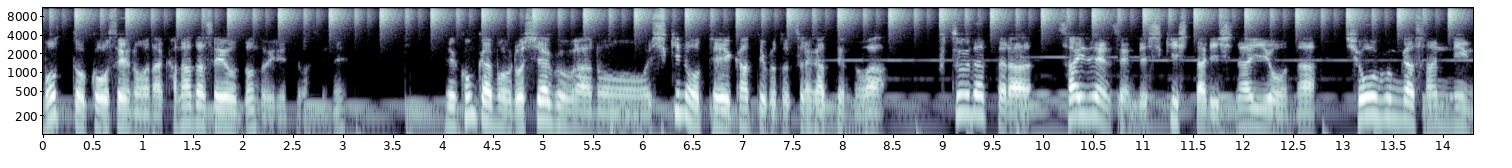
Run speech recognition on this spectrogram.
もっと高性能なカナダ製をどんどん入れてますよね。で今回もロシア軍はあの士気の低下ということとつながっているのは普通だったら最前線で指揮したりしないような将軍が3人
